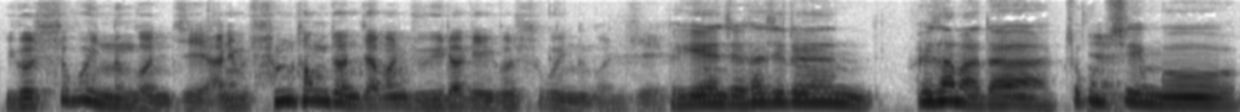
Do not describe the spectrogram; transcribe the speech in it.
이걸 쓰고 있는 건지 아니면 삼성전자만 유일하게 이걸 쓰고 있는 건지. 그게 이제 사실은 회사마다 조금씩 예. 뭐,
